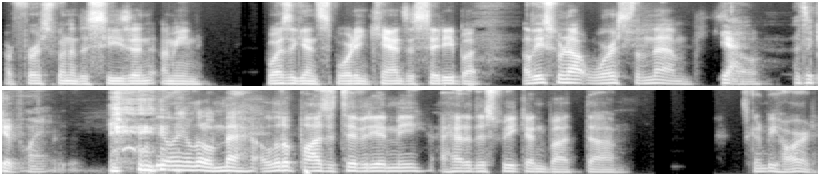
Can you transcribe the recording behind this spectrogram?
Our first win of the season. I mean, was against Sporting Kansas City, but at least we're not worse than them. Yeah, so, that's a good point. feeling a little meh, a little positivity in me ahead of this weekend, but um, it's gonna be hard.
